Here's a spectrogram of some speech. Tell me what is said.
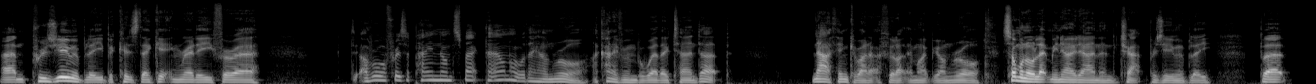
Um, presumably because they're getting ready for a Authors of Pain on SmackDown or were they on Raw? I can't even remember where they turned up. Now I think about it, I feel like they might be on Raw. Someone will let me know down in the chat, presumably. But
